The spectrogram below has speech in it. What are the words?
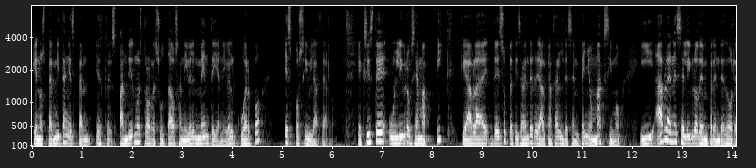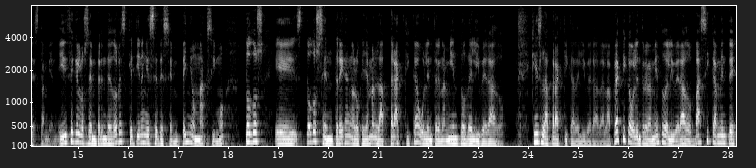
que nos permitan expandir nuestros resultados a nivel mente y a nivel cuerpo es posible hacerlo. Existe un libro que se llama Peak, que habla de eso precisamente, de alcanzar el desempeño máximo, y habla en ese libro de emprendedores también. Y dice que los emprendedores que tienen ese desempeño máximo, todos, eh, todos se entregan a lo que llaman la práctica o el entrenamiento deliberado. ¿Qué es la práctica deliberada? La práctica o el entrenamiento deliberado básicamente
